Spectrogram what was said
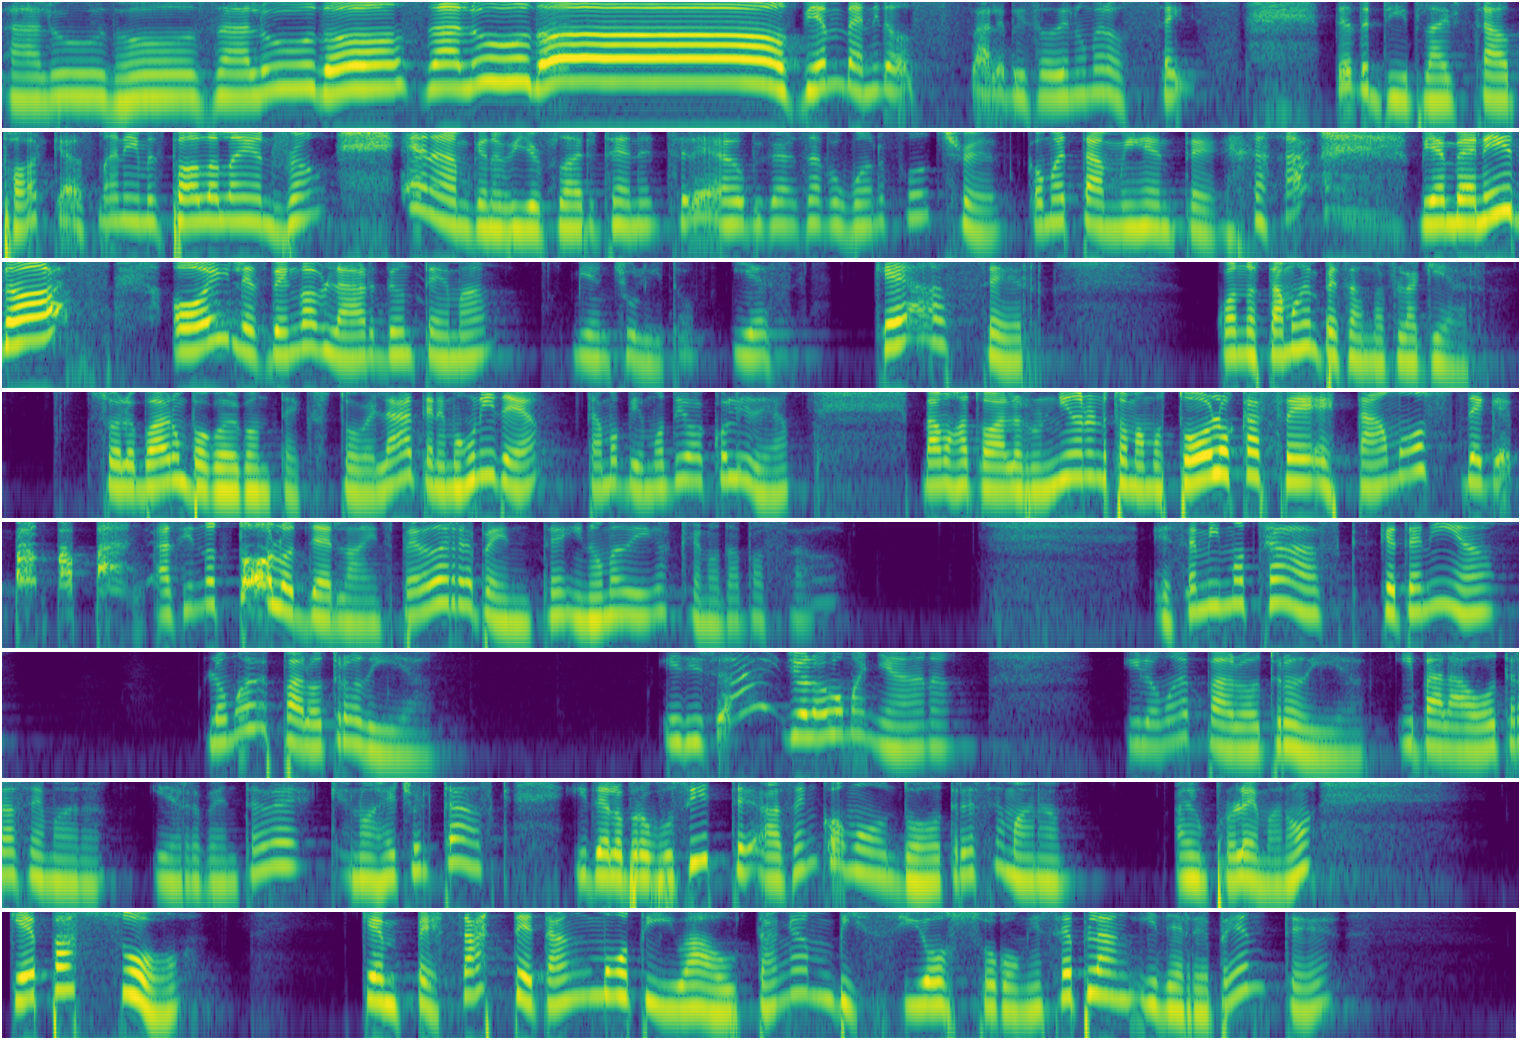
Saludos, saludos, saludos. Bienvenidos al episodio número 6 de The Deep Lifestyle Podcast. My name is Paula Landro and I'm going to be your flight attendant today. I hope you guys have a wonderful trip. ¿Cómo están, mi gente? Bienvenidos. Hoy les vengo a hablar de un tema bien chulito y es qué hacer cuando estamos empezando a flaquear. Solo voy a dar un poco de contexto, ¿verdad? Tenemos una idea, estamos bien motivados con la idea. Vamos a todas las reuniones, nos tomamos todos los cafés, estamos de que pam, pam, pam, haciendo todos los deadlines. Pero de repente, y no me digas que no te ha pasado, ese mismo task que tenía, lo mueves para el otro día. Y dices, ay, yo lo hago mañana. Y lo mueves para el otro día y para la otra semana. Y de repente ves que no has hecho el task y te lo propusiste, hacen como dos o tres semanas. Hay un problema, ¿no? ¿Qué pasó que empezaste tan motivado, tan ambicioso con ese plan y de repente,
